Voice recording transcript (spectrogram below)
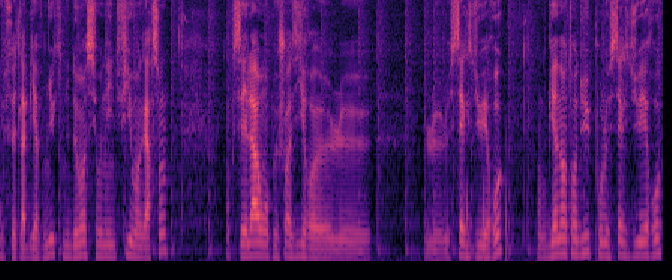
nous souhaite la bienvenue, qui nous demande si on est une fille ou un garçon. Donc c'est là où on peut choisir euh, le, sexe du héros. Donc bien entendu, pour le sexe du héros,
